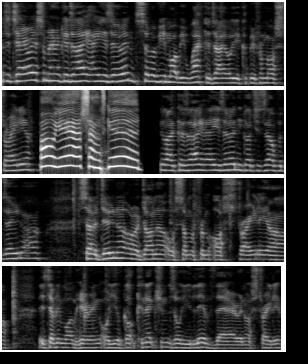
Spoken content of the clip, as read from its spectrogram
Sagittarius, I'm here good day. How you doing? Some of you might be wackaday or you could be from Australia. Oh yeah, that sounds good. You like Gazay? How you doing? You got yourself a Duna? So a Duna or a Donna or someone from Australia is definitely what I'm hearing. Or you've got connections or you live there in Australia.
